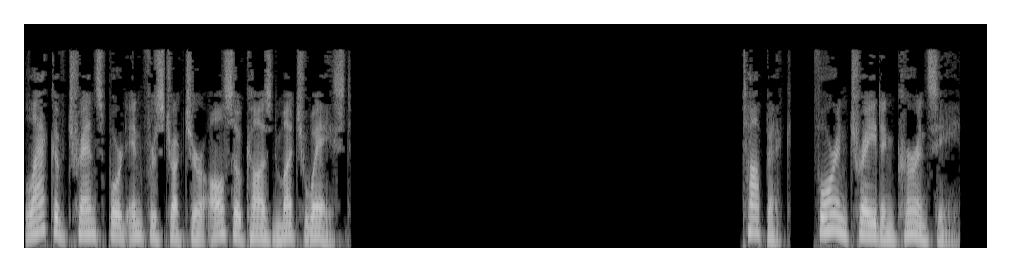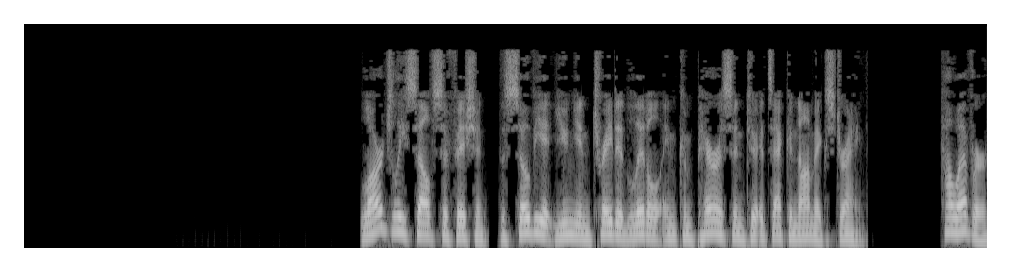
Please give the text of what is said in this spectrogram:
Lack of transport infrastructure also caused much waste. Foreign trade and currency. Largely self-sufficient, the Soviet Union traded little in comparison to its economic strength. However,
